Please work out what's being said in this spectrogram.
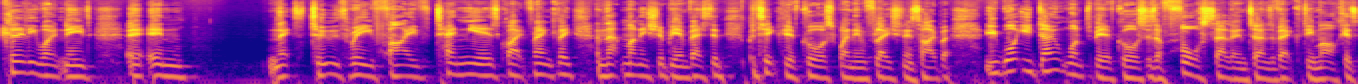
clearly won't need in next two, three, five, ten years, quite frankly, and that money should be invested, particularly, of course, when inflation is high. But you, what you don't want to be, of course, is a forced seller in terms of equity markets,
